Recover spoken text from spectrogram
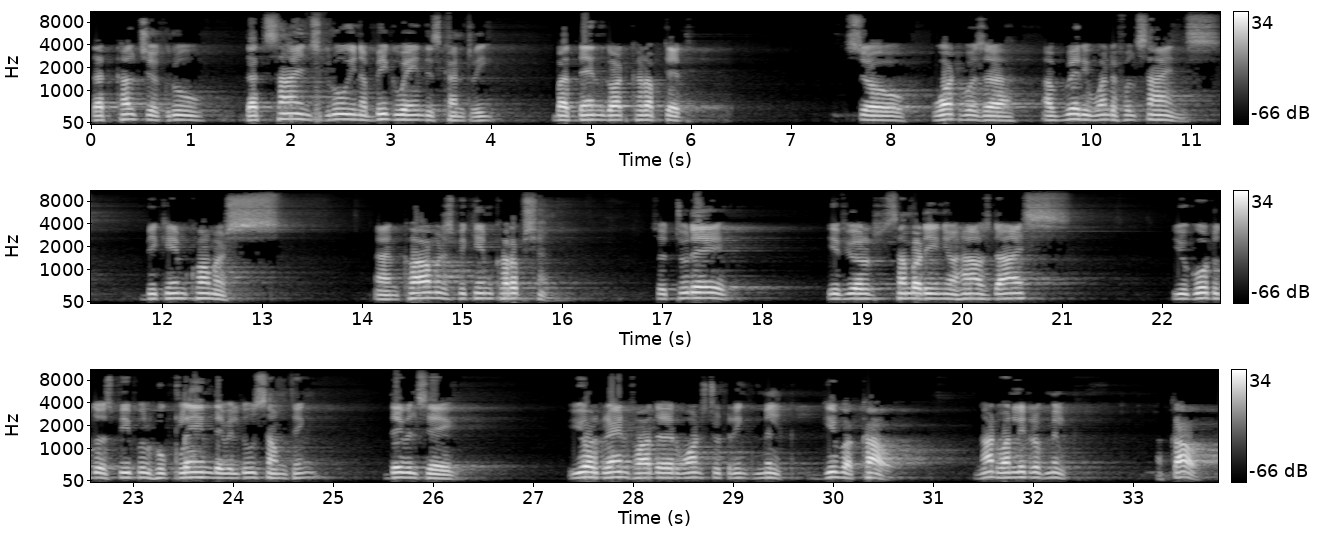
That culture grew, that science grew in a big way in this country, but then got corrupted. So, what was a, a very wonderful science became commerce and commerce became corruption. So today, if your… somebody in your house dies, you go to those people who claim they will do something, they will say, your grandfather wants to drink milk, give a cow, not one liter of milk, a cow.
